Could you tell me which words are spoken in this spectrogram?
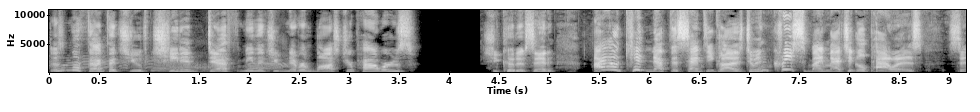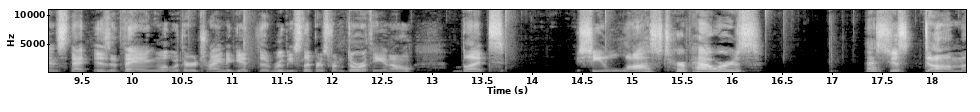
Doesn't the fact that you've cheated death mean that you've never lost your powers? She could have said, I'll kidnap the Santa Claus to increase my magical powers, since that is a thing, what with her trying to get the ruby slippers from Dorothy and all. But she lost her powers? That's just dumb.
